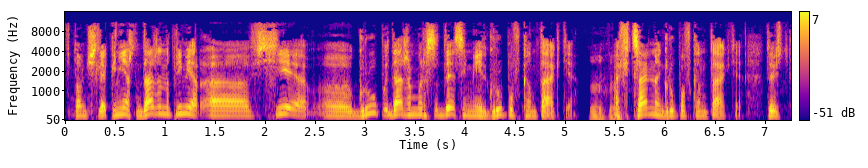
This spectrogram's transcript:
в том числе, конечно. Даже, например, э, все э, группы, даже Mercedes имеет группу ВКонтакте, uh-huh. официальная группа ВКонтакте. То есть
